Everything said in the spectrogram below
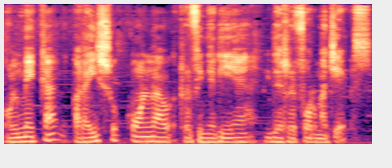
Olmeca, Paraíso, con la refinería de Reforma Chiapas.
